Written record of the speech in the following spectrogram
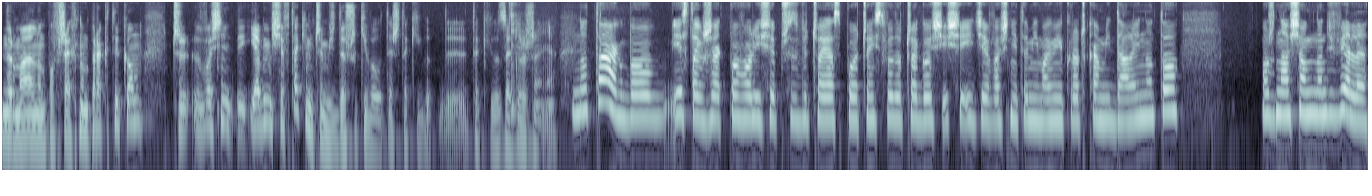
normalną, powszechną praktyką? Czy właśnie ja bym się w takim czymś doszukiwał też takiego, y, takiego zagrożenia? No tak, bo jest tak, że jak powoli się przyzwyczaja społeczeństwo do czegoś i się idzie właśnie tymi małymi kroczkami dalej, no to można osiągnąć wiele.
